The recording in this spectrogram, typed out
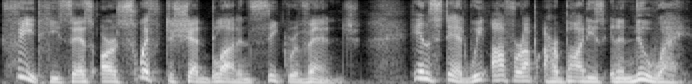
Feet, he says, are swift to shed blood and seek revenge. Instead, we offer up our bodies in a new way.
